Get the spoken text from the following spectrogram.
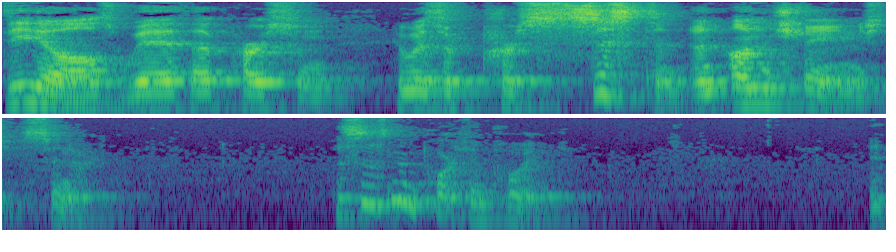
deals with a person who is a persistent and unchanged sinner. This is an important point. It,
